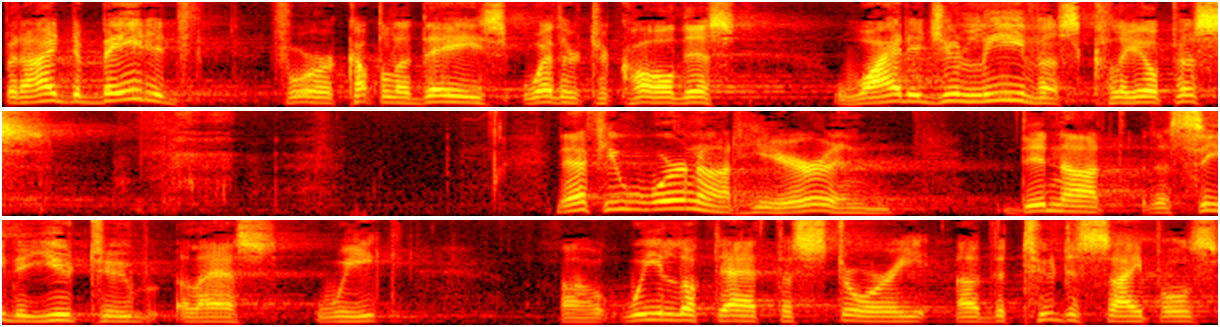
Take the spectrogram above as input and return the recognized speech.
but I debated for a couple of days whether to call this Why Did You Leave Us, Cleopas? Now, if you were not here and did not see the YouTube last week, uh, we looked at the story of the two disciples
